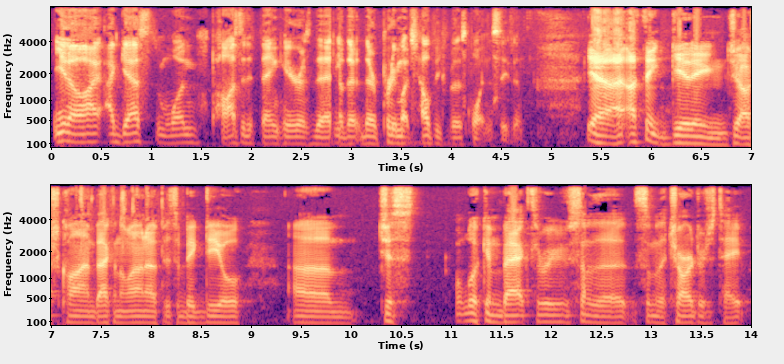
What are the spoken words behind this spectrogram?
you know, I, I, guess one positive thing here is that you know, they're, they're, pretty much healthy for this point in the season. Yeah, I think getting Josh Kline back in the lineup is a big deal. Um, just looking back through some of the some of the Chargers tape,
